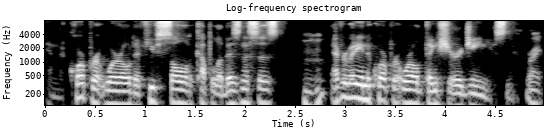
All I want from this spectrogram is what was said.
in the corporate world, if you've sold a couple of businesses, mm-hmm. everybody in the corporate world thinks you're a genius. Now. Right.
